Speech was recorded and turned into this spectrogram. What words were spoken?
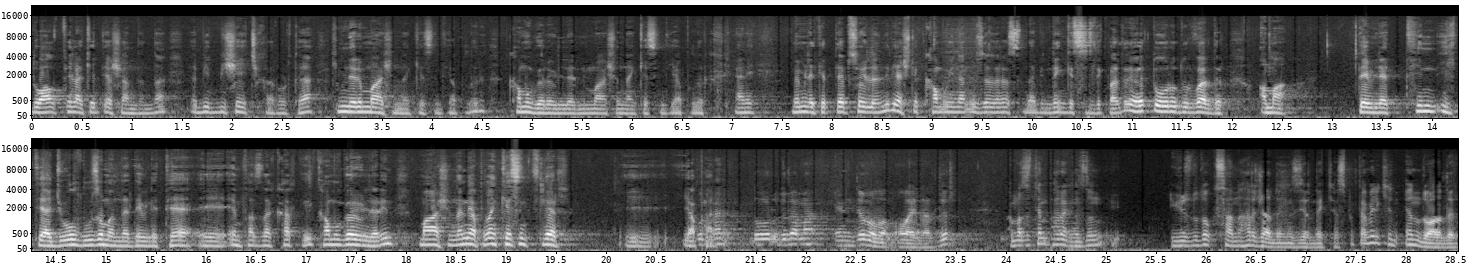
doğal felaket yaşandığında e, bir bir şey çıkar ortaya. Kimlerin maaşından kesinti yapılır? Kamu görevlilerinin maaşından kesinti yapılır. Yani memlekette hep söylenir ya işte kamuyla özel arasında bir dengesizlik vardır. Evet doğrudur vardır. Ama devletin ihtiyacı olduğu zaman da devlete e, en fazla katkıyı kamu görevlilerin maaşından yapılan kesintiler e, yapar. Bunlar doğrudur ama ender olan olaylardır. Ama zaten paranızın %90'ını harcadığınız yerinde kesmek de belki en doğaldır.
